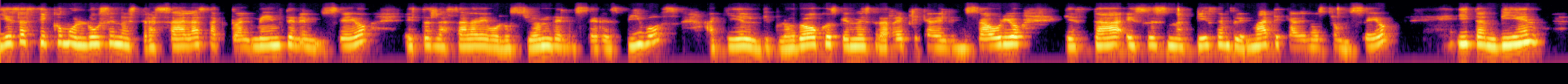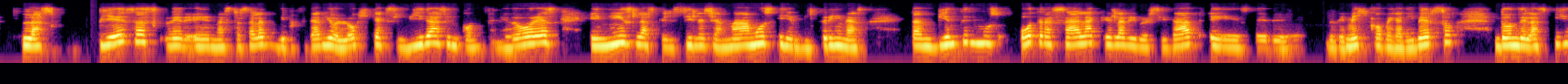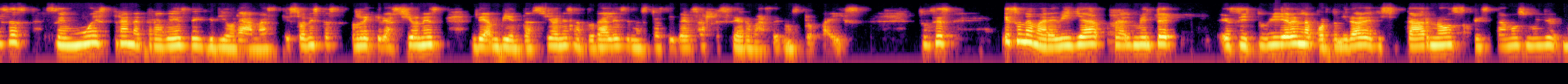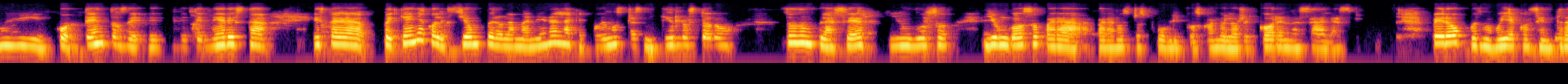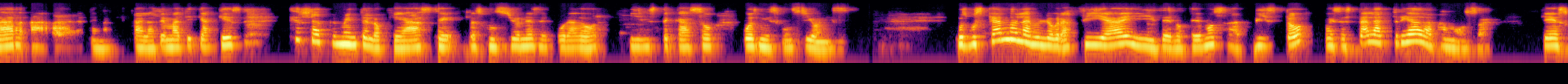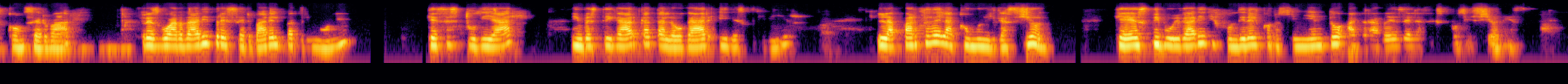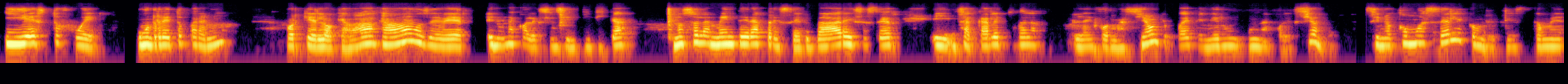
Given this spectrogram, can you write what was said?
Y es así como lucen nuestras salas actualmente en el museo. Esta es la sala de evolución de los seres vivos. Aquí el Diplodocus, que es nuestra réplica del dinosaurio, que está, eso es una pieza emblemática de nuestro museo y también las piezas de, nuestra sala de diversidad biológica exhibidas en contenedores, en islas que sí les llamamos y en vitrinas. También tenemos otra sala que es la diversidad este, de, de México Megadiverso, donde las piezas se muestran a través de dioramas, que son estas recreaciones de ambientaciones naturales de nuestras diversas reservas de nuestro país. Entonces, es una maravilla, realmente eh, si tuvieran la oportunidad de visitarnos, estamos muy, muy contentos de, tener esta, esta pequeña colección, pero la manera en la que podemos transmitirlo es todo, todo un placer y un gozo, y un gozo para, para nuestros públicos cuando lo recorren las salas. Pero pues me voy a concentrar a, la, a la temática que es, qué es realmente lo que hace las funciones del curador y en este caso pues mis funciones pues buscando la bibliografía y de lo que hemos visto, pues está la triada famosa, que es conservar, resguardar y preservar el patrimonio, que es estudiar, investigar, catalogar y describir. La parte de la comunicación, que es divulgar y difundir el conocimiento a través de las exposiciones. Y esto fue un reto para mí, porque lo que acabamos de ver en una colección científica no solamente era preservar, es hacer y sacarle toda la, información que puede tener una colección, sino cómo hacerle, como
